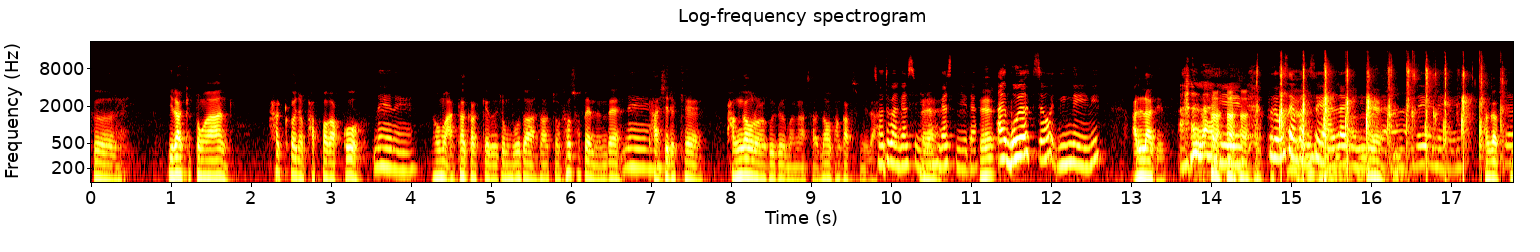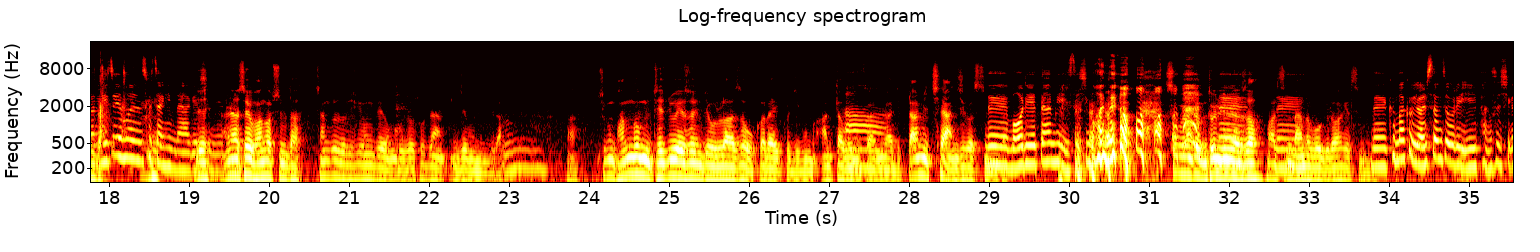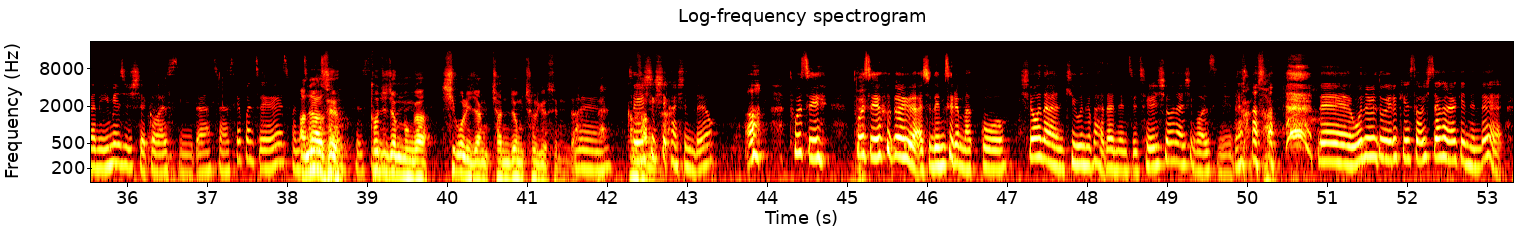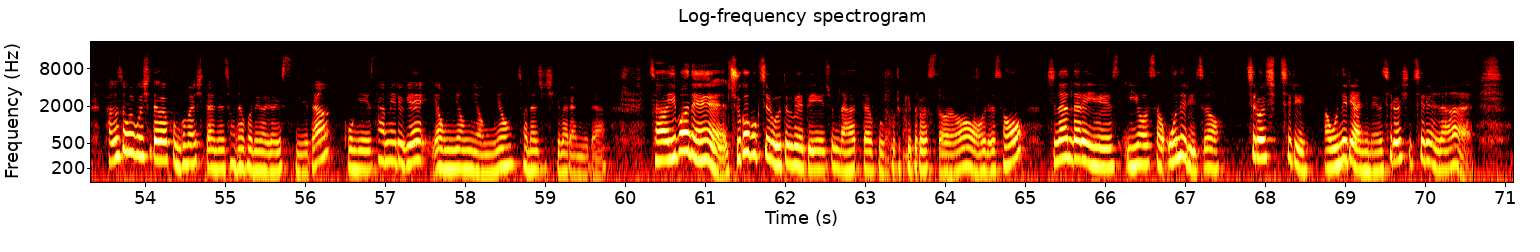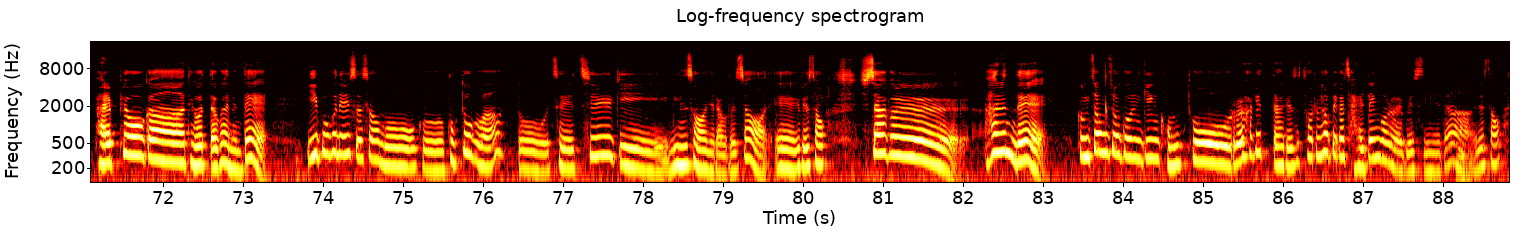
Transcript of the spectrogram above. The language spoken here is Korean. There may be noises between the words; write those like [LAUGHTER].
그 1학기 동안 학교가 좀 바빠갖고 네네. 너무 안타깝게도 좀 못 와서 좀 섭섭했는데 네. 다시 이렇게 반가운 얼굴들 만나서 너무 반갑습니다. 저도 반갑습니다. 네. 반갑습니다. 네. 아 뭐였죠 닉네임이? 알라딘 알라딘 [LAUGHS] 부동산 방송의 알라딘입니다. 네. 아, 네네. 반갑습니다. 네, 이재문 소장님 나와 네, 계십니다. 안녕하세요. 반갑습니다. 창조도시경제연구소 소장 이재문입니다. 음. 아, 지금 방금 제주에서 이제 올라와서 옷 갈아입고 지금 앉다 보니까 아. 아. 직 땀이 채안네 식었습니다. 머리에 땀이 [LAUGHS] 있으신 것 같네요. [LAUGHS] 숨을 좀 돌리면서 네, 말씀 네. 나눠보기로 하겠습니다. 네, 그만큼 열성적으로 이 방송 시간에 임해 주실 것 같습니다. 자, 세 번째 전정철 안녕하세요. 교수님. 토지 전문가 시골이장 전종철 교수입니다. 네, 제일 감사합니다. 씩씩하신데요. 아, 토지 토지의 흙을 아주 냄새를 맡고 시원한 기운을 받았는지 제일 시원하신 것 같습니다. [LAUGHS] 네, 오늘도 이렇게 해서 시작을 하겠는데 방송을 보시다가 궁금하시다면 전화번호 열려 있습니다. 02-316-0000 전화 주시기 바랍니다. 자, 이번에 주거복지 로드맵이 좀 나왔다고 그렇게 들었어요. 그래서 지난달에 이어- 이어서 오늘이죠. 7월 17일, 아, 오늘이 아니네요. 7월 17일 날 발표가 되었다고 하는데 이 부분에 있어서 뭐 그 국토부와 또 제7기 민선이라고 그러죠. 예, 그래서 시작을 하는데 긍정적인 검토를 하겠다. 그래서 서로 협의가 잘 된 걸로 알고 있습니다. 그래서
